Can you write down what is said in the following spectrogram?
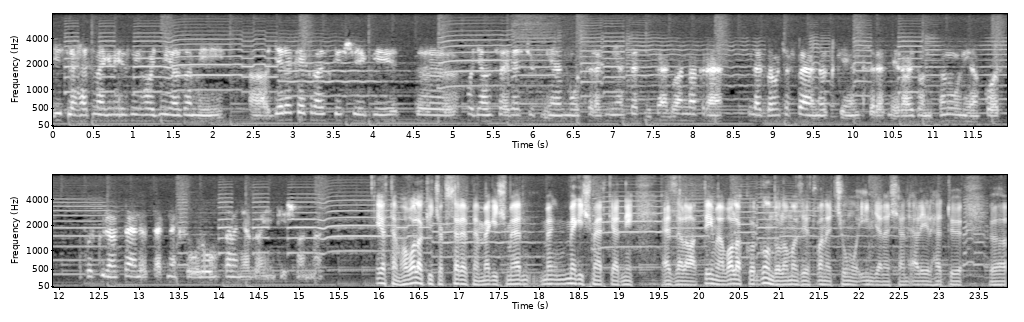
itt lehet megnézni, hogy mi az, ami a gyerekek rajzkészségét, hogyan fejlesztjük, milyen módszerek, milyen technikák vannak rá, illetve hogyha felnőttként szeretné rajzolni tanulni, akkor, akkor külön felnőtteknek szóló tananyagaink is vannak. Értem, ha valaki csak szeretne megismer, meg, megismerkedni ezzel a témával, akkor gondolom azért van egy csomó ingyenesen elérhető ö,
